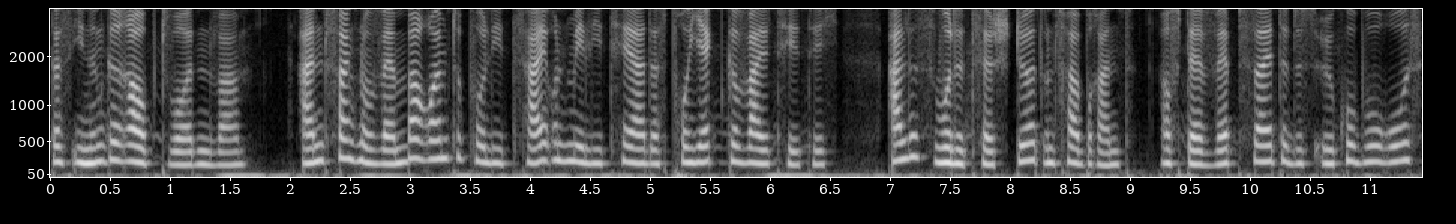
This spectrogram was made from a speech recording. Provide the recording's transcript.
das ihnen geraubt worden war. Anfang November räumte Polizei und Militär das Projekt gewalttätig. Alles wurde zerstört und verbrannt. Auf der Webseite des Ökobüros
